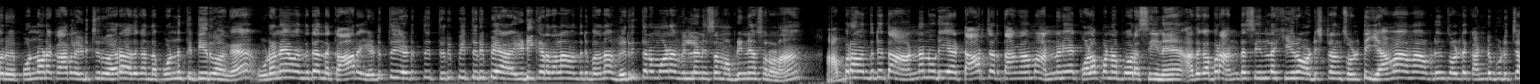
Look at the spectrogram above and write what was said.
ஒரு பொண்ணோட காரில் இடிச்சிருவாரு. அதுக்கு அந்த பொண்ணு திட்டிடுவாங்க உடனே வந்துட்டு அந்த காரை எடுத்து எடுத்து திருப்பி திருப்பி இடிக்கிறதெல்லாம் வந்துட்டு பார்த்தீங்கன்னா வெறித்தனமான வில்லனிசம் அப்படின்னே சொல்லலாம். அப்புறம் வந்துட்டு தான் அண்ணனுடைய டார்ச்சர் தாங்காமல் அண்ணனையே கொலை பண்ண போகிற சீனு அதுக்கப்புறம் அந்த சீனில் ஹீரோ அடிச்சிட்டான்னு சொல்லிட்டு எவன் அவன் அப்படின்னு சொல்லிட்டு கண்டுபிடிச்சு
